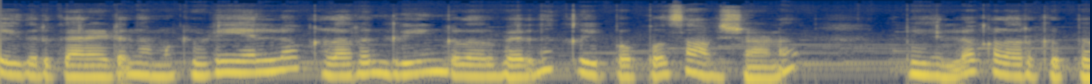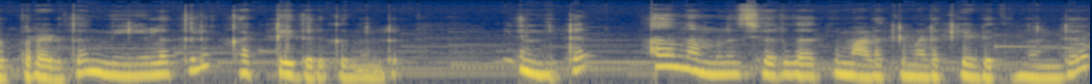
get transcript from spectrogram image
ചെയ്തെടുക്കാനായിട്ട് നമുക്കിവിടെ യെല്ലോ കളറും ഗ്രീൻ കളറും വരുന്ന ക്രീപ്പ് പേപ്പേഴ്സ് ആവശ്യമാണ്. അപ്പോൾ യെല്ലോ കളർ ക്രീപ്പ് പേപ്പർ എടുത്ത് നീളത്തിൽ കട്ട് ചെയ്തെടുക്കുന്നുണ്ട്. എന്നിട്ട് അത് നമ്മൾ ചെറുതാക്കി മടക്കി മടക്കി എടുക്കുന്നുണ്ട്.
